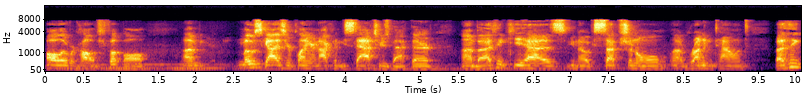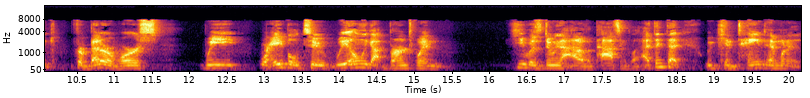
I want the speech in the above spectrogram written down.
all over college football. Um, most guys you're playing are not going to be statues back there. Um, but I think he has, you know, exceptional uh, running talent. But I think for better or worse, we were able to. We only got burnt when he was doing that out of a passing play. I think that we contained him when it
